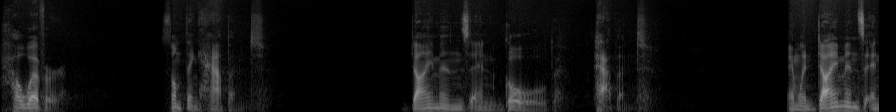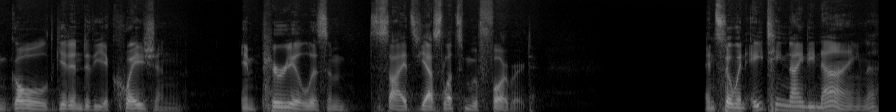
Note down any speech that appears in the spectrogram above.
However, something happened. Diamonds and gold happened. And when diamonds and gold get into the equation, imperialism decides, yes, let's move forward. And so in 1899,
